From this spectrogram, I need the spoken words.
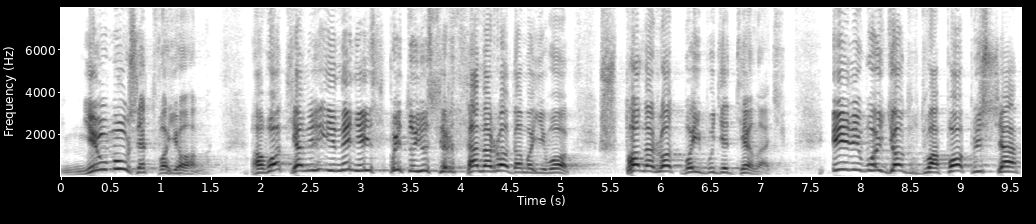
ни в муже твоем. А вот я и ныне испытываю сердца народа моего. Что народ мой будет делать? Или войдет в два поприща,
